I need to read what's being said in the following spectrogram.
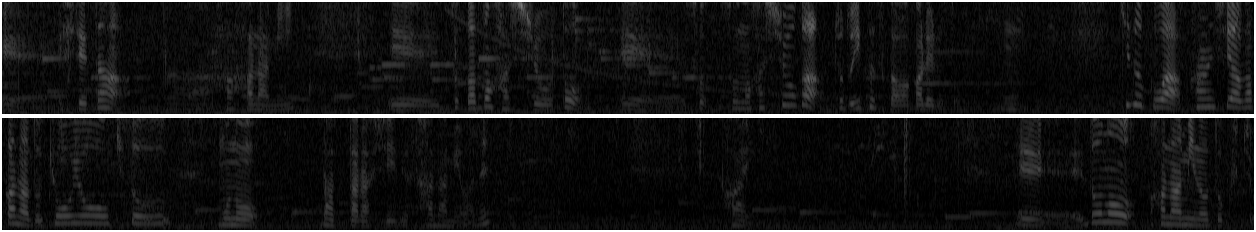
えーしてた花見、えとかの発祥と、えそその発祥がちょっといくつか分かれると、うん、貴族は監視や和歌など教養を競うものだったらしいです花見はね。はい。えー江戸の花見の特徴。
